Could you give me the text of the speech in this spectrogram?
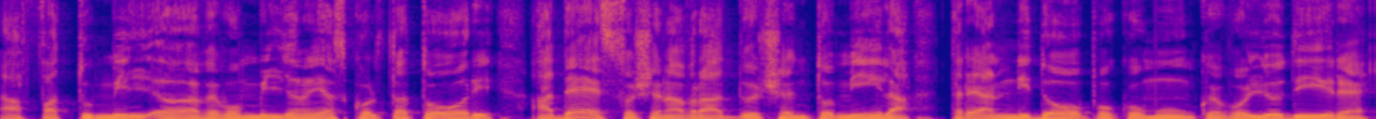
un mil- aveva un milione di ascoltatori, adesso ce ne avrà 200.000, tre anni dopo comunque, voglio dire.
